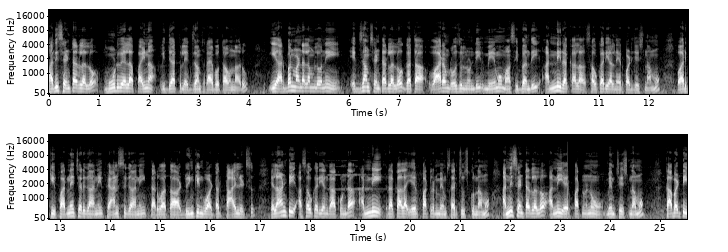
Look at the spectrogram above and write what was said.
పది సెంటర్లలో మూడు వేల పైన విద్యార్థులు ఎగ్జామ్స్ రాయబోతా ఉన్నారు. ఈ అర్బన్ మండలంలోని ఎగ్జామ్ సెంటర్లలో గత వారం రోజుల నుండి మేము మా సిబ్బంది అన్ని రకాల సౌకర్యాలను ఏర్పాటు చేసినాము. వారికి ఫర్నిచర్ కానీ ఫ్యాన్స్ కానీ తర్వాత డ్రింకింగ్ వాటర్ టాయిలెట్స్ ఎలాంటి అసౌకర్యం కాకుండా అన్ని రకాల ఏర్పాట్లను మేము సరిచూసుకున్నాము. అన్ని సెంటర్లలో అన్ని ఏర్పాట్లను మేము చేసినాము. కాబట్టి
